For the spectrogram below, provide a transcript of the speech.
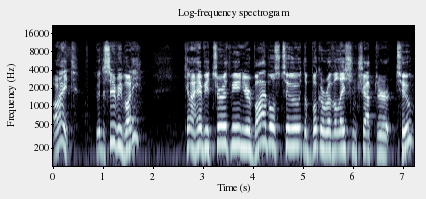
All right, good to see everybody. Can I have you turn with me in your Bibles to the book of Revelation, chapter 2?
